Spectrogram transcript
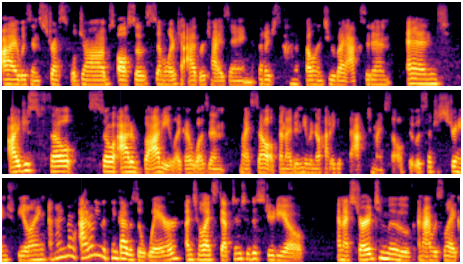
I was in stressful jobs, also similar to advertising, that I just kind of fell into by accident. And I just felt so out of body, like I wasn't myself and I didn't even know how to get back to myself. It was such a strange feeling and I don't I don't even think I was aware until I stepped into the studio and I started to move and I was like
